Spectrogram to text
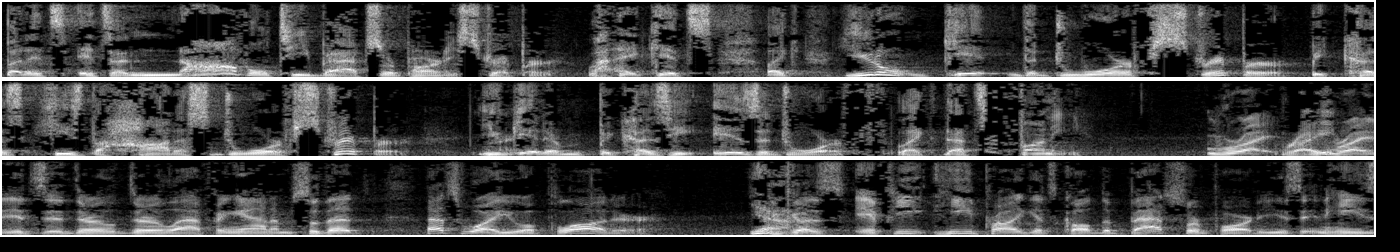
but it's it's a novelty bachelor party stripper. Like it's like you don't get the dwarf stripper because he's the hottest dwarf stripper. You get him because he is a dwarf. Like that's funny. Right, Right? right. It's they're they're laughing at him, so that that's why you applaud her. Yeah. because if he he probably gets called to bachelor parties and he's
